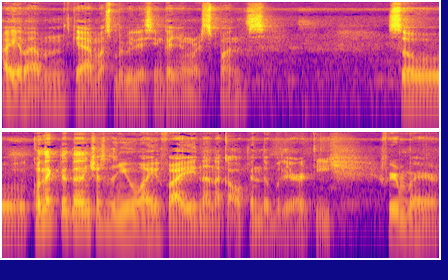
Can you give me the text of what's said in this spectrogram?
high RAM. Kaya mas mabilis yung kanyang response. So, connected na rin siya sa new Wi-Fi na naka-open WRT firmware.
